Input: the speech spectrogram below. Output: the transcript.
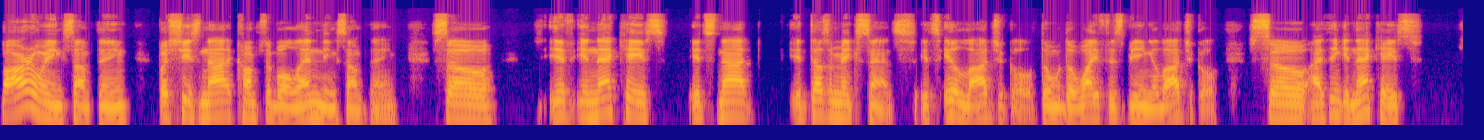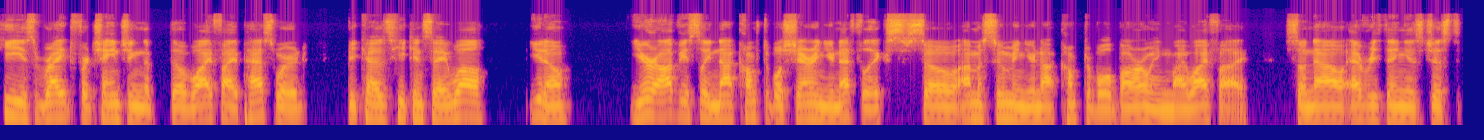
borrowing something but she's not comfortable lending something? So if in that case it's not it doesn't make sense. It's illogical. The the wife is being illogical. So I think in that case he's right for changing the the Wi-Fi password because he can say, well, you know, you're obviously not comfortable sharing your Netflix, so I'm assuming you're not comfortable borrowing my Wi-Fi. So now everything is just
